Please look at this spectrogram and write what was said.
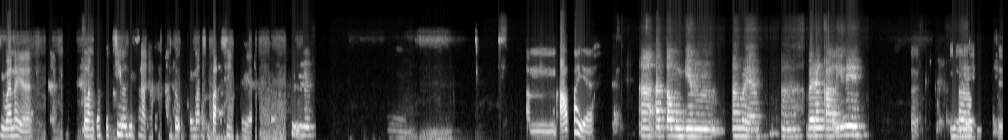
Gimana ya? Langkah kecil kita untuk emansipasi gitu ya. Hmm. Um, apa ya? uh, atau mungkin apa ya uh, barangkali ini uh, iya, uh, iya.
